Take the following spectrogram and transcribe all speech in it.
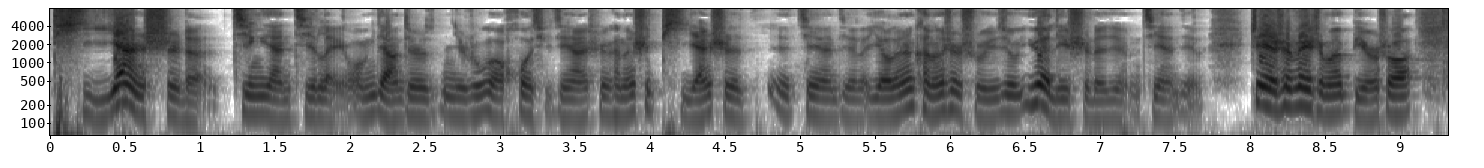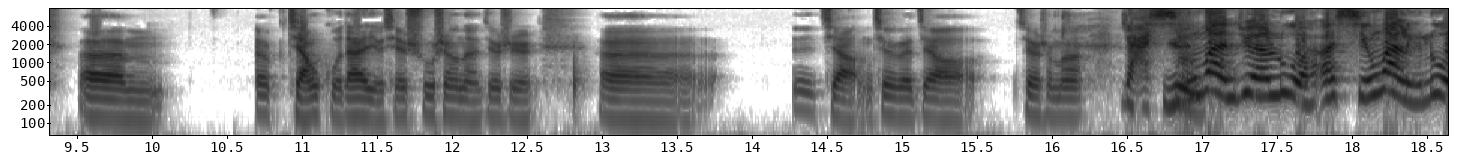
体验式的经验积累。我们讲就是你如果获取经验是可能是体验式经验积累，有的人可能是属于就阅历式的这种经验积累。这也是为什么，比如说，嗯呃，讲古代有些书生呢，就是呃讲这个叫。叫什么呀？行万卷路啊，行万里路，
